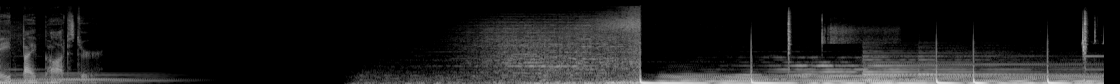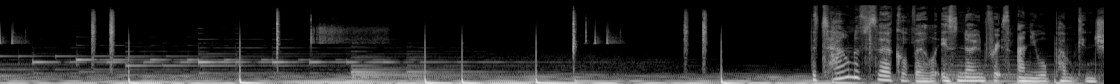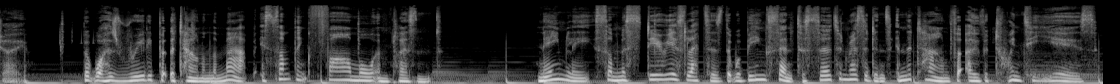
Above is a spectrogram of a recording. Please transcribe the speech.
Made by Podster. The town of Circleville is known for its annual pumpkin show. But what has really put the town on the map is something far more unpleasant. Namely, some mysterious letters that were being sent to certain residents in the town for over 20 years.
